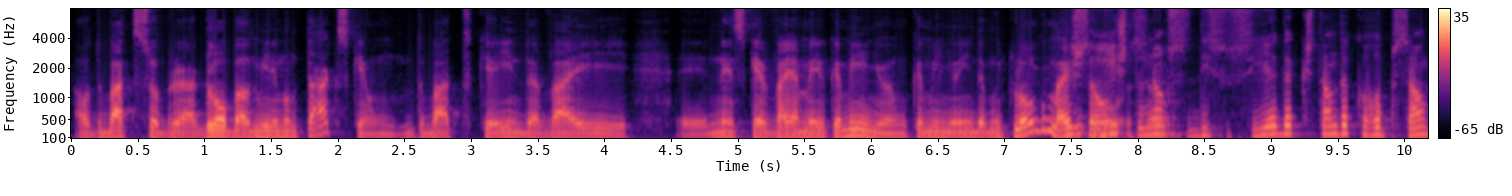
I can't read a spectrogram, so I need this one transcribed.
ao debate sobre a Global Minimum Tax, que é um debate que ainda vai nem sequer vai a meio caminho, é um caminho ainda muito longo, mas são... E isto são... não se dissocia da questão da corrupção.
